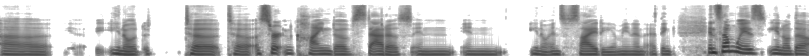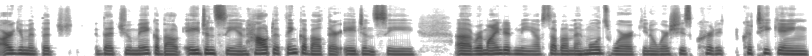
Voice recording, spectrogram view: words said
uh you know to to a certain kind of status in in you know in society i mean and i think in some ways you know the argument that that you make about agency and how to think about their agency uh, reminded me of Saba Mahmood's work, you know, where she's criti- critiquing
